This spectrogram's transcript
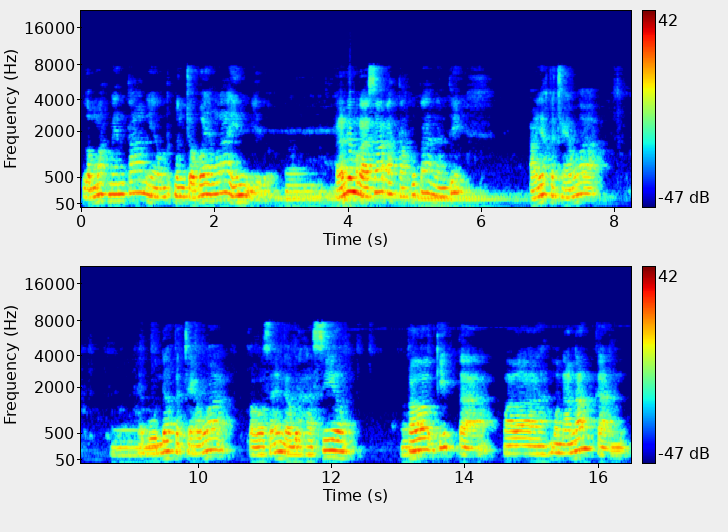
lemah mentalnya untuk mencoba yang lain gitu. Hmm. Karena dia merasa ah takut ah nanti ayah kecewa, Hmm. ya bunda kecewa kalau saya nggak berhasil. Kalau kita malah menanamkan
